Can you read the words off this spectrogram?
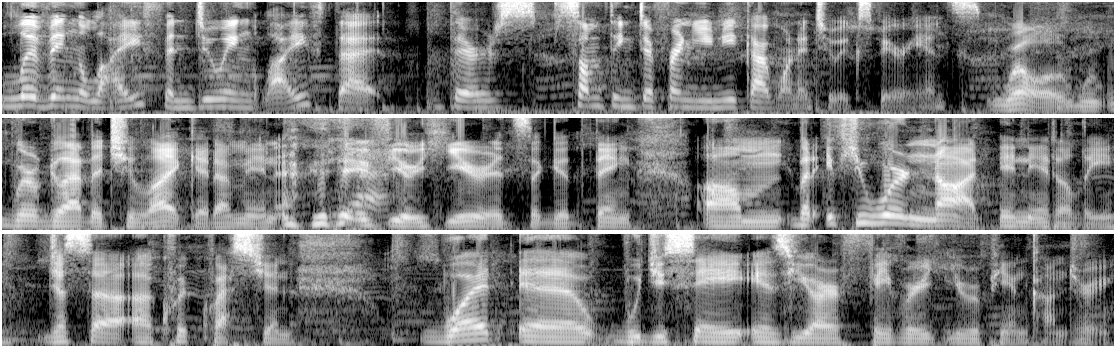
living life and doing life that there's something different, unique I wanted to experience. Well, we're glad that you like it. I mean, Yeah. if you're here, it's a good thing. Um, but if you were not in Italy, just a, a quick question. What uh, would you say is your favorite European country?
